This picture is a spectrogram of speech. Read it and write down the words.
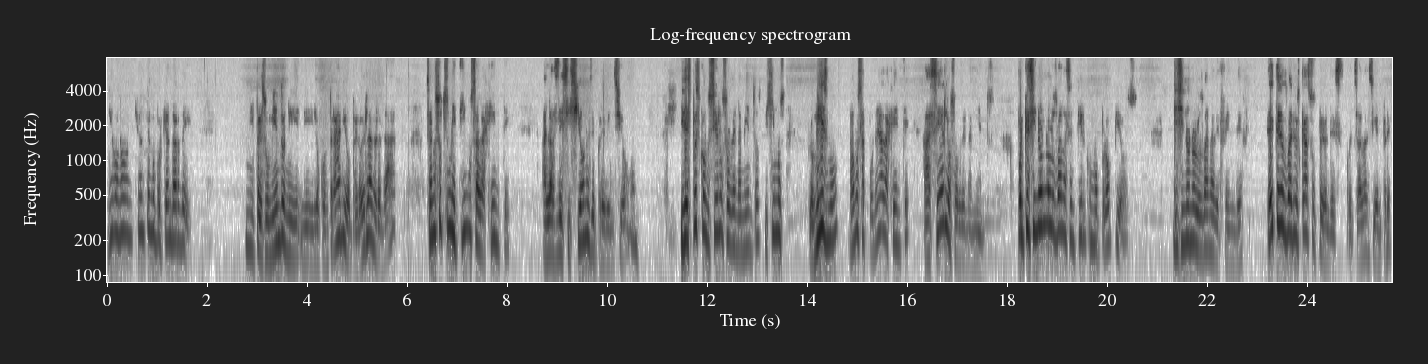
Digo, no, yo no tengo por qué andar de ni presumiendo ni, ni lo contrario, pero es la verdad. O sea, nosotros metimos a la gente a las decisiones de prevención. Y después cuando hicieron los ordenamientos, dijimos lo mismo, vamos a poner a la gente a hacer los ordenamientos, porque si no, no los van a sentir como propios y si no, no los van a defender. Ahí tenemos varios casos, pero el de Cuetzalan siempre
